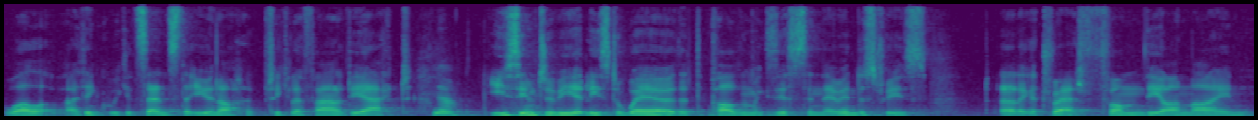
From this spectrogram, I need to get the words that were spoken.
well, I think we could sense that you're not a particular fan of the act. No. You seem to be at least aware that the problem exists in their industries, uh, like a threat from the online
